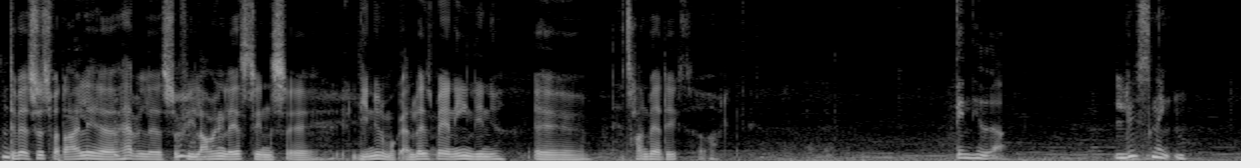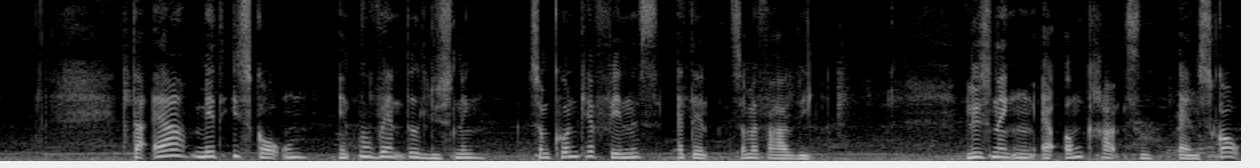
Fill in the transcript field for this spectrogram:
Det vil jeg synes var dejligt. Her vil øh, Sofie Lauring læse hendes øh, linje. Du må gerne læse mere end en linje. Øh, det er Tranberg digt. Og... Den hedder Lysningen. Der er midt i skoven en uventet lysning, som kun kan findes af den, som er faret vild. Lysningen er omkranset af en skov,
